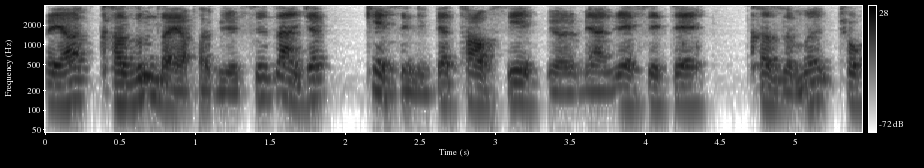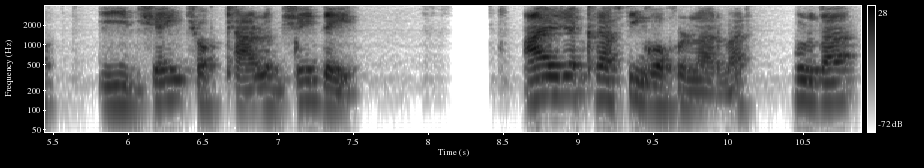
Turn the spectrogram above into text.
veya kazım da yapabilirsiniz ancak kesinlikle tavsiye etmiyorum. Yani RST kazımı çok iyi bir şey, çok karlı bir şey değil. Ayrıca crafting offer'lar var. Burada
